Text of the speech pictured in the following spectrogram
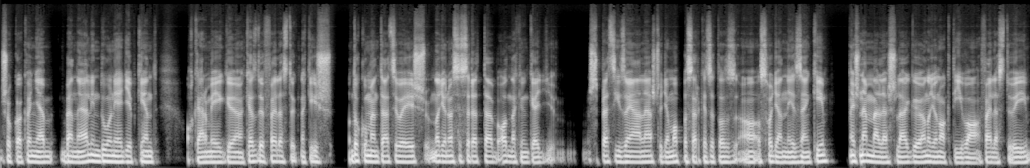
sokkal könnyebb benne elindulni egyébként, akár még kezdőfejlesztőknek is. A dokumentációja is nagyon összeszedettebb, ad nekünk egy precíz ajánlást, hogy a mappa szerkezet az, az hogyan nézzen ki, és nem mellesleg nagyon aktív a fejlesztői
